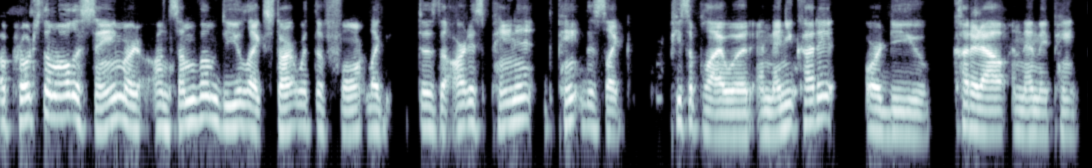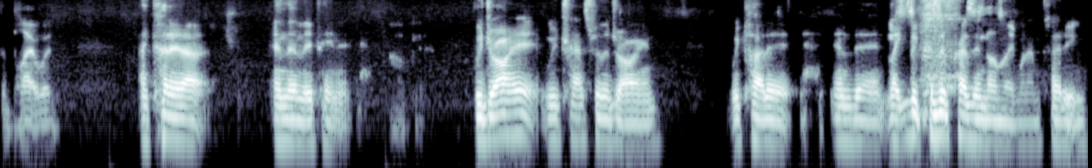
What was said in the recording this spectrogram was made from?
approach them all the same, or on some of them, do you like start with the form? Like, does the artist paint it, paint this like piece of plywood, and then you cut it, or do you cut it out and then they paint the plywood? I cut it out and then they paint it. Okay. We draw it, we transfer the drawing, we cut it, and then like because they're present normally when I'm cutting.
